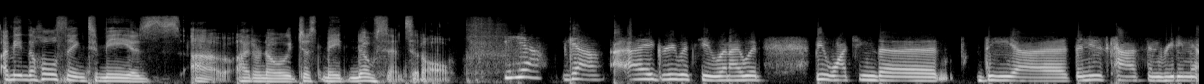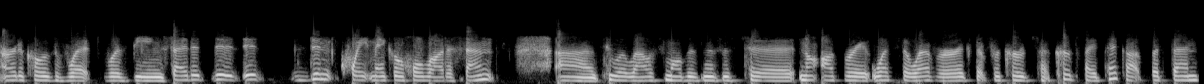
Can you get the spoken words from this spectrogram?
I mean, the whole thing to me is, uh, I don't know, it just made no sense at all. Yeah, yeah, I agree with you. And I would be watching the the uh, the newscasts and reading the articles of what was being said. It, it, it didn't quite make a whole lot of sense uh, to allow small businesses to not operate whatsoever except for curbside, curbside pickup. But then,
